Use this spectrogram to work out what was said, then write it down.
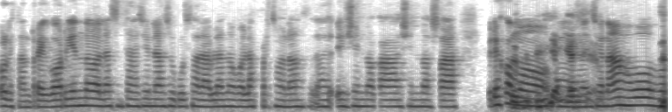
Porque están recorriendo las instalaciones de la sucursal, hablando con las personas, eh, yendo acá, yendo allá. Pero es como, como mencionabas vos,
